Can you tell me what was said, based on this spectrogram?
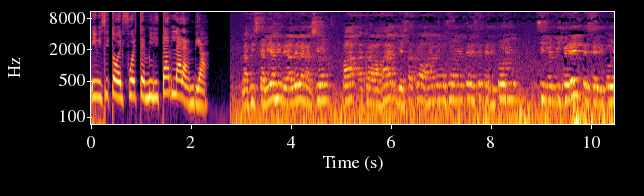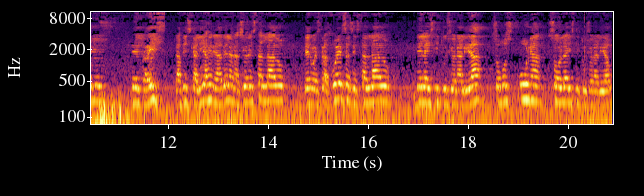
y visitó el fuerte militar Larandia. La Fiscalía General de la Nación va a trabajar y está trabajando no solamente en este territorio, sino en diferentes territorios del país. La Fiscalía General de la Nación está al lado de nuestras fuerzas, está al lado de la institucionalidad. Somos una sola institucionalidad.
